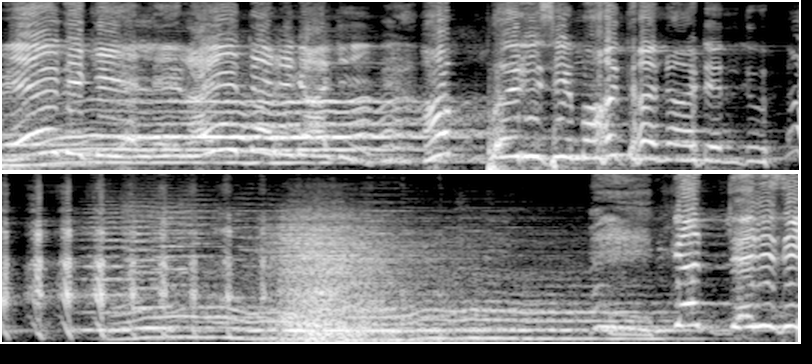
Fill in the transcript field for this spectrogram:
ವೇದಿಕೆಯಲ್ಲಿ ರೈತರಿಗಾಗಿ ಅಬ್ಬರಿಸಿ ಮಾತನಾಡೆಂದು. ಗದ್ದರಿಸಿ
